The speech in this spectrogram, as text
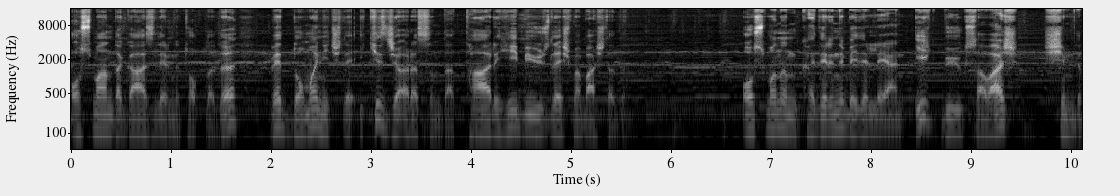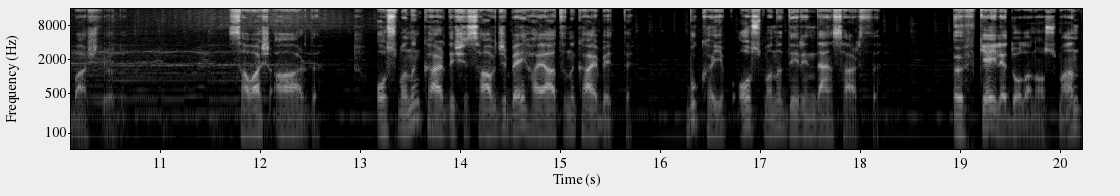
Osman da gazilerini topladı ve Domaniç ile İkizce arasında tarihi bir yüzleşme başladı. Osman'ın kaderini belirleyen ilk büyük savaş şimdi başlıyordu. Savaş ağırdı. Osman'ın kardeşi Savcı Bey hayatını kaybetti. Bu kayıp Osman'ı derinden sarstı. Öfkeyle dolan Osman,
